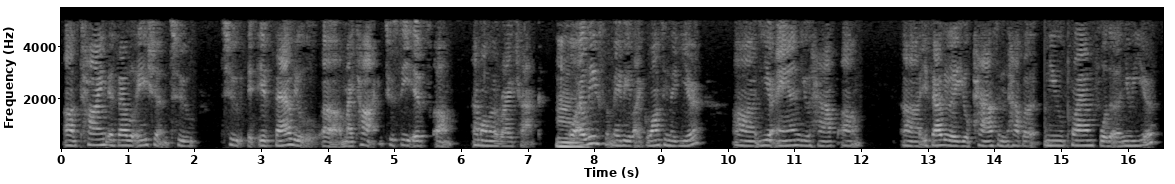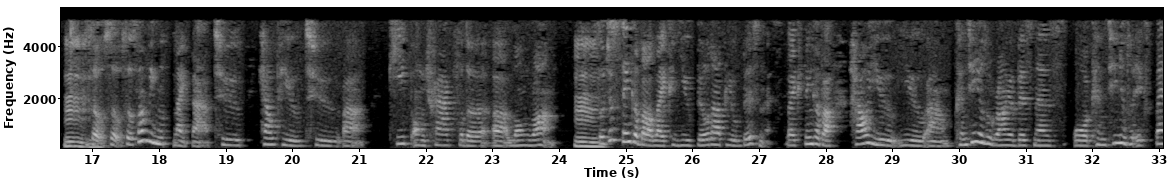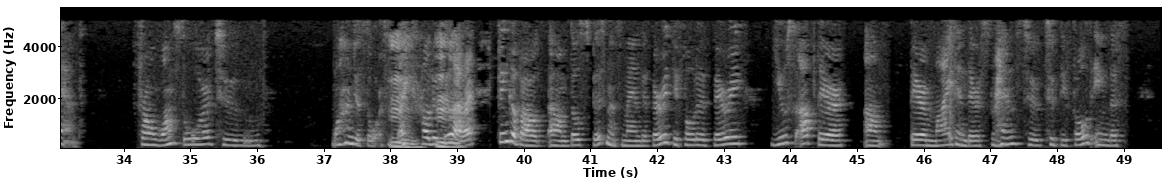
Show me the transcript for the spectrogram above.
a time evaluation to to evaluate uh, my time to see if um, I'm on the right track, Mm. or at least maybe like once in a year, uh, year end, you have um, uh, evaluate your past and have a new plan for the new year. Mm. So so so something like that to help you to uh, keep on track for the uh, long run. Mm. So just think about like you build up your business. Like think about how you you um, continue to run your business or continue to expand from one store to 100 stores. Like Mm, how do you do mm. that, right? Think about um, those businessmen. They're very devoted, very use up their um, their might and their strength to to devote in this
